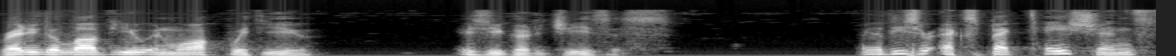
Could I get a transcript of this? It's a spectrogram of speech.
ready to love you and walk with you as you go to Jesus. These are expectations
